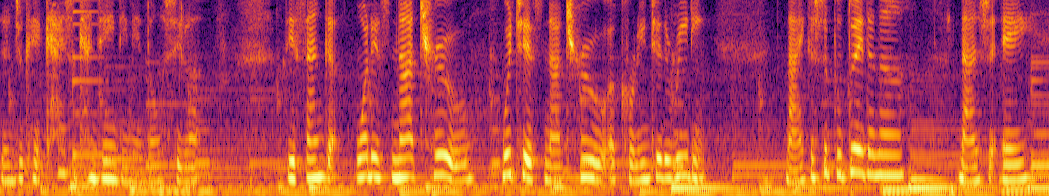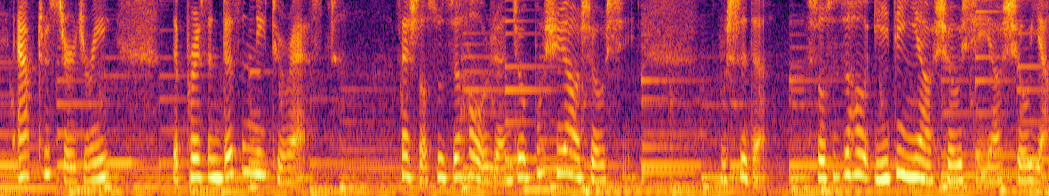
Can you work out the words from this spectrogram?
人就可以开始看见一点点东西了。第三个，What is not true？Which is not true according to the reading？哪一个是不对的呢？答案是 A。After surgery, the person doesn't need to rest。在手术之后，人就不需要休息。不是的，手术之后一定要休息，要休养。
